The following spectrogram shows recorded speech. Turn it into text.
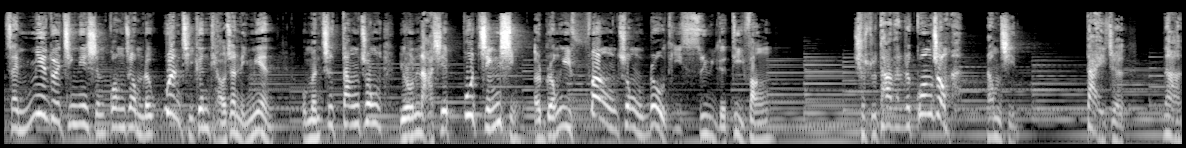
在面对今天神光照我们的问题跟挑战里面，我们这当中有哪些不警醒而容易放纵肉体私欲的地方？求助大大的光照们，让我们一起带着那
